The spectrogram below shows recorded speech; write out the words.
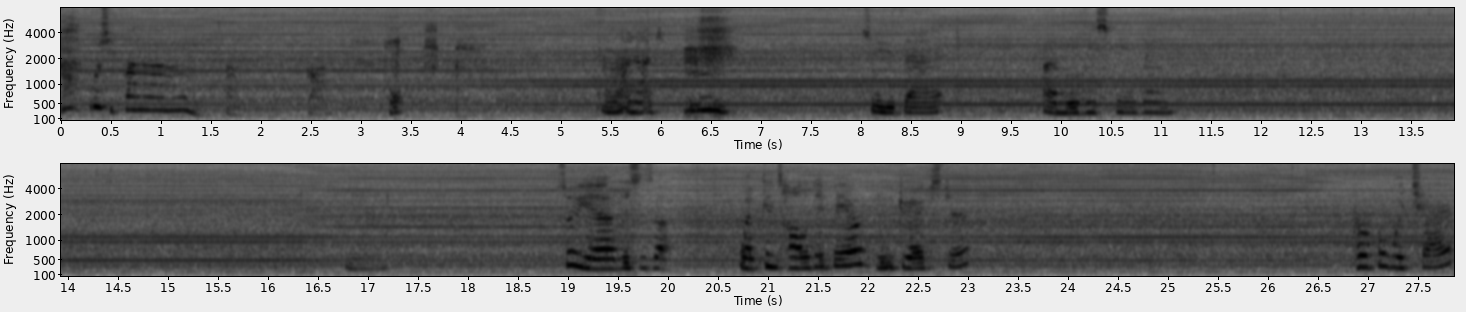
oh, she found around the room. Oh. Okay. And why not show you that our movie screen. Yeah. So yeah, this is a Webkinz Holiday Bear, Blue Dragster, Purple Witch Hat.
